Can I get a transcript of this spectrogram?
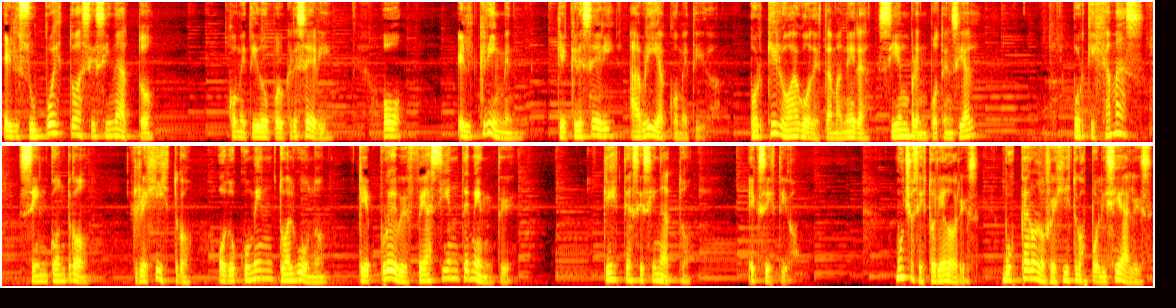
el supuesto asesinato cometido por Creseri o el crimen que Creseri habría cometido. ¿Por qué lo hago de esta manera, siempre en potencial? Porque jamás se encontró registro o documento alguno que pruebe fehacientemente que este asesinato existió. Muchos historiadores buscaron los registros policiales,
